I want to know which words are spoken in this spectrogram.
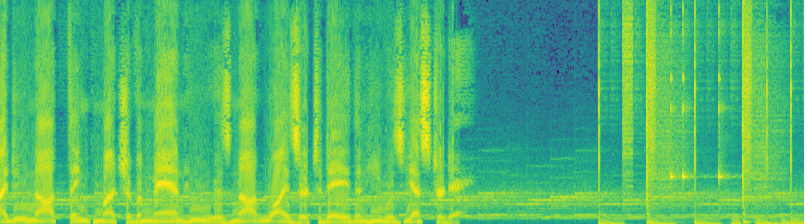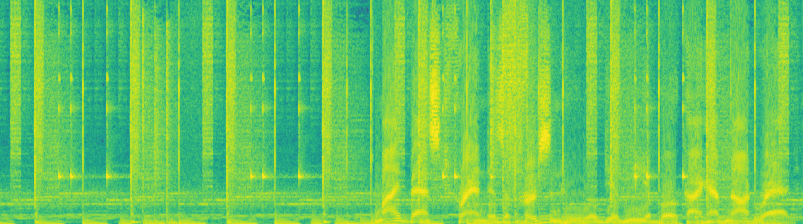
I do not think much of a man who is not wiser today than he was yesterday. My best friend is a person who will give me a book I have not read.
